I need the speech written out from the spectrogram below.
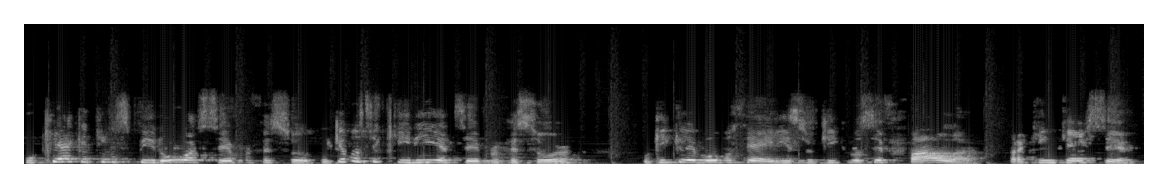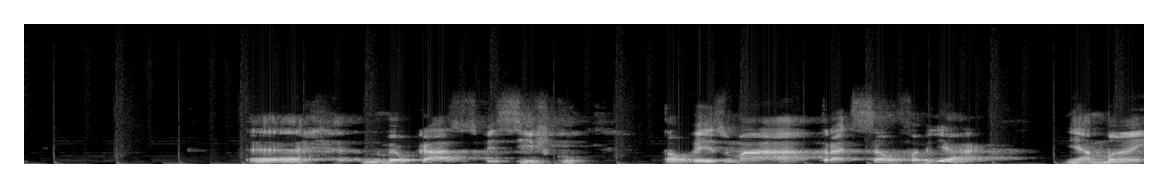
o que é que te inspirou a ser professor? Por que você queria ser professor? O que, que levou você a isso? O que, que você fala para quem quer ser? É, no meu caso específico, talvez uma tradição familiar. Minha mãe,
